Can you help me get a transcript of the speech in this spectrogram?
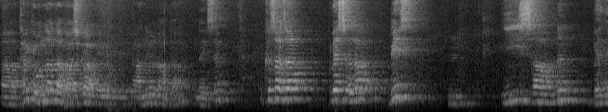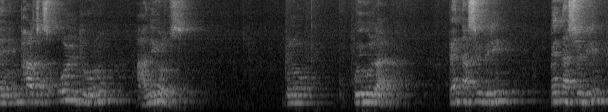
Aa, tabii ki onlar da başka e, anlıyorlar da. Neyse. Kısaca mesela biz İsa'nın bedeninin parçası olduğunu anlıyoruz. Bunu uygulayalım. Ben nasıl biriyim? Ben nasıl biriyim?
